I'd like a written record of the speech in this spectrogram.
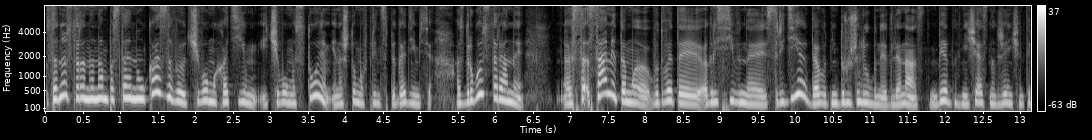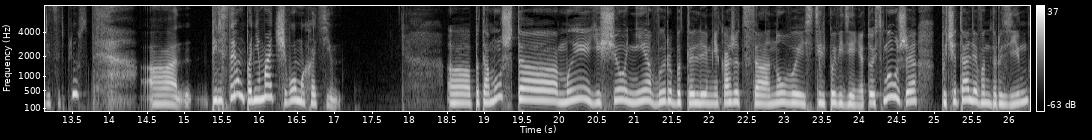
с одной стороны, нам постоянно указывают, чего мы хотим и чего мы стоим, и на что мы, в принципе, годимся. А с другой стороны, э, сами-то мы вот в этой агрессивной среде, да, вот недружелюбной для нас, там, бедных, несчастных женщин 30+, а, перестаем понимать, чего мы хотим. А, потому что мы еще не выработали, мне кажется, новый стиль поведения. То есть мы уже почитали Wonderzine,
